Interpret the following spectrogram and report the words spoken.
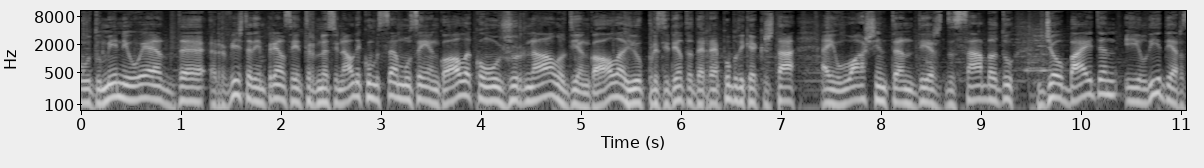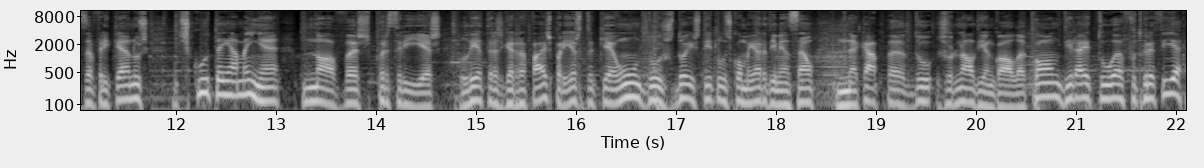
o domínio é da Revista de Imprensa Internacional e começamos em Angola com o Jornal de Angola e o Presidente da República que está em Washington desde sábado. Joe Biden e líderes africanos discutem amanhã novas parcerias. Letras garrafais para este que é um dos dois títulos com maior dimensão na capa do Jornal de Angola. Com direito à fotografia,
